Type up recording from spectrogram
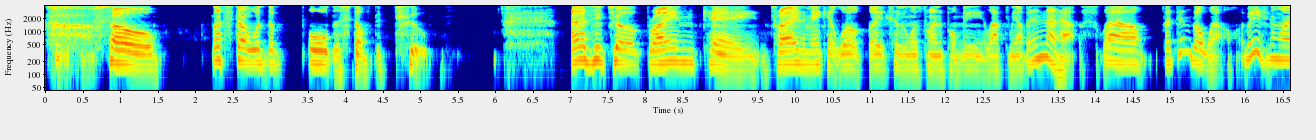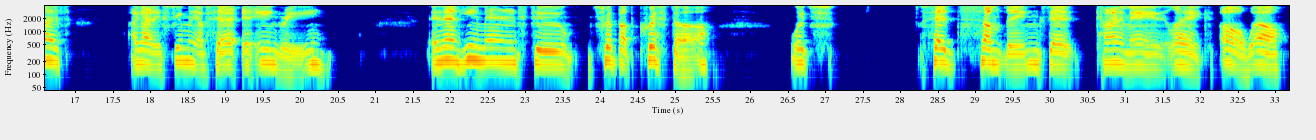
So let's start with the oldest of the two. As a joke, Bryan Kay tried to make it look like someone was trying to put me, lock me up in that house. Well, that didn't go well. The reason was I got extremely upset and angry. And then he managed to trip up Krista which said some things that kind of made it like, oh well,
